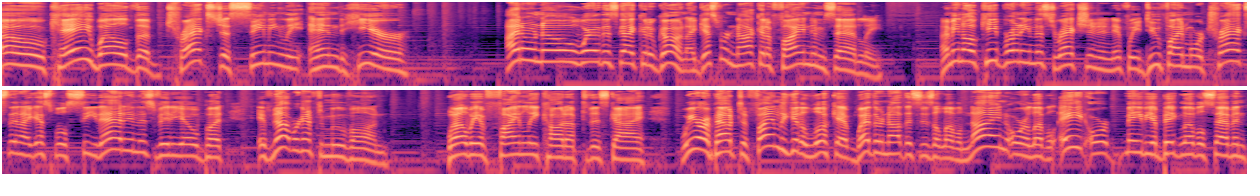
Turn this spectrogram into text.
Okay, well, the tracks just seemingly end here. I don't know where this guy could have gone. I guess we're not going to find him, sadly. I mean, I'll keep running in this direction, and if we do find more tracks, then I guess we'll see that in this video, but if not, we're to have to move on. Well, we have finally caught up to this guy. We are about to finally get a look at whether or not this is a level 9 or a level 8 or maybe a big level 7.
